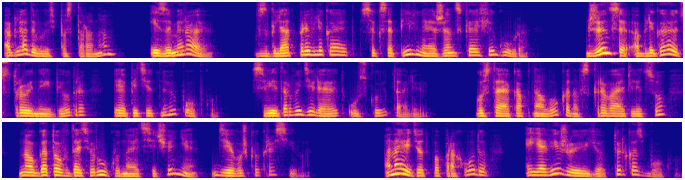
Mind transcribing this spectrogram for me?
Оглядываюсь по сторонам и замираю. Взгляд привлекает сексапильная женская фигура. Джинсы облегают стройные бедра и аппетитную попку. Свитер выделяет узкую талию. Густая копна локонов скрывает лицо, но готов дать руку на отсечение, девушка красива. Она идет по проходу, и я вижу ее только сбоку.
